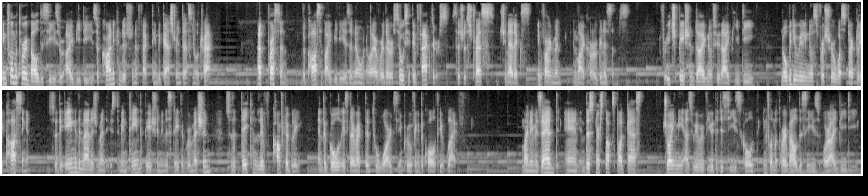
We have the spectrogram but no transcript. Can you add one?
Inflammatory bowel disease or IBD is a chronic condition affecting the gastrointestinal tract. At present, the cause of IBD is unknown, however, there are associative factors such as stress, genetics, environment, and microorganisms. For each patient diagnosed with IBD, nobody really knows for sure what's directly causing it. So the aim in the management is to maintain the patient in a state of remission so that they can live comfortably, and the goal is directed towards improving the quality of life. My name is Ed, and in this Nurse Talks podcast, join me as we review the disease called inflammatory bowel disease or IBD.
